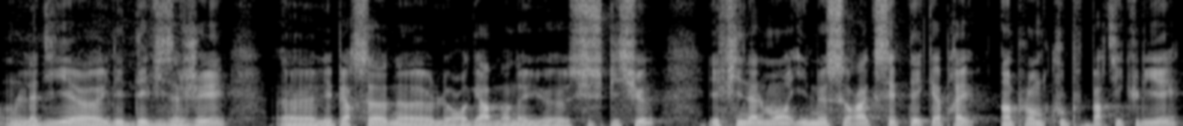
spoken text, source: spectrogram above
On l'a dit, il est dévisagé. Euh, les personnes euh, le regardent d'un œil euh, suspicieux, et finalement il ne sera accepté qu'après un plan de coupe particulier,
